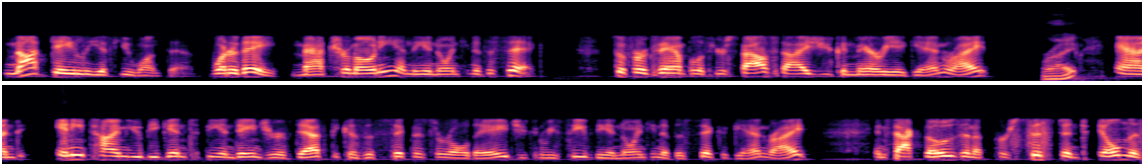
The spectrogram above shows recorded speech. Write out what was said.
not daily if you want them. What are they? Matrimony and the anointing of the sick. So, for example, if your spouse dies, you can marry again, right? Right. And anytime you begin to be in danger of death because of sickness or old age, you can receive the anointing of the sick again, right? In fact, those in a persistent illness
